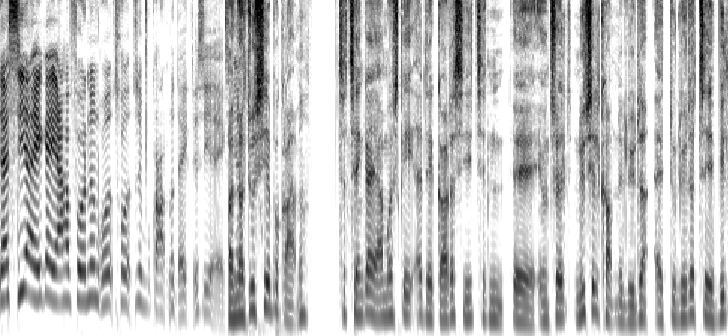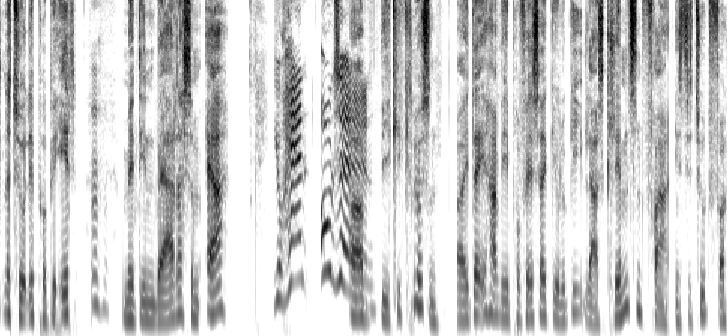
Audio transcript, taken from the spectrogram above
Jeg siger ikke, at jeg har fundet en rød tråd til programmet i dag. Det siger jeg ikke. Og når du siger programmet, så tænker jeg måske, at det er godt at sige til den øh, eventuelt nytilkommende lytter, at du lytter til Vildt Naturligt på P1 Mhm. med dine værter, som er Johan og Olsen! Vicky Knudsen. Og i dag har vi professor i geologi Lars Klemmensen fra Institut for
